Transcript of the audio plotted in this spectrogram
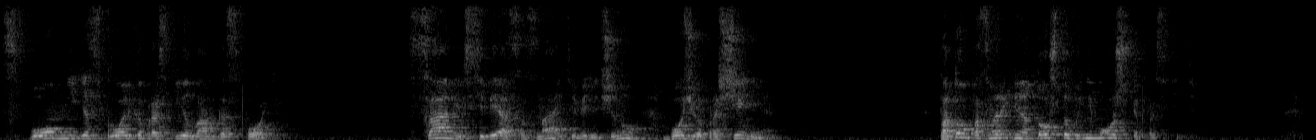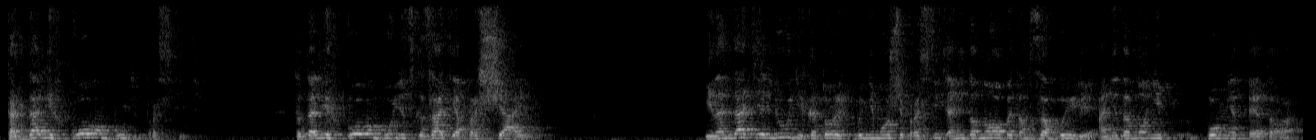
Вспомните, сколько простил вам Господь. Сами в себе осознайте величину Божьего прощения. Потом посмотрите на то, что вы не можете простить. Тогда легко вам будет простить. Тогда легко вам будет сказать, я прощаю. Иногда те люди, которых вы не можете простить, они давно об этом забыли, они давно не помнят этого.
